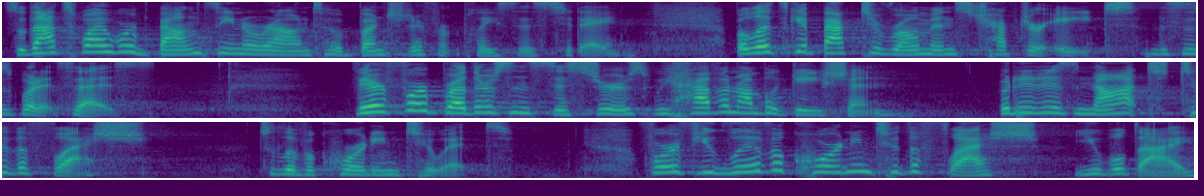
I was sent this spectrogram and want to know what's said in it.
So that's why we're bouncing around to a bunch of different places today. But let's get back to Romans chapter 8. This is what it says Therefore, brothers and sisters, we have an obligation but it is not to the flesh to live according to it. For if you live according to the flesh, you will die.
